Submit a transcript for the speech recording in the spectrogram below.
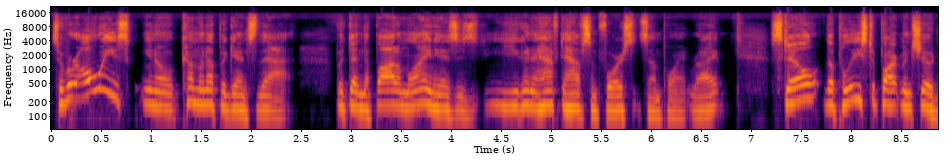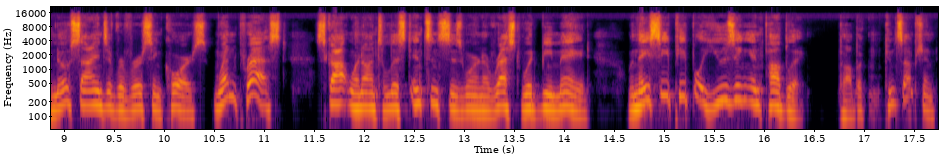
So we're always, you know, coming up against that. But then the bottom line is, is you're going to have to have some force at some point, right? Still, the police department showed no signs of reversing course. When pressed, Scott went on to list instances where an arrest would be made when they see people using in public, public consumption,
